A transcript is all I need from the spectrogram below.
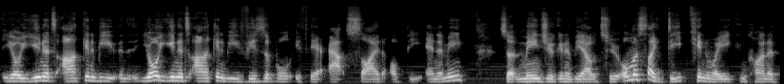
your units aren't going to be your units aren't going to be visible if they're outside of the enemy. So it means you're going to be able to almost like Deepkin, where you can kind of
